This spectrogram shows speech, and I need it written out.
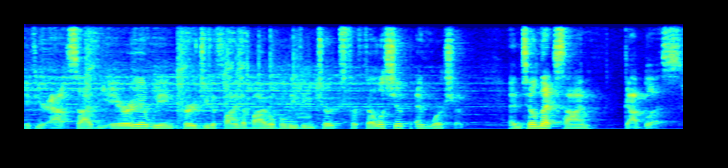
If you're outside the area, we encourage you to find a Bible believing church for fellowship and worship. Until next time, God bless.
